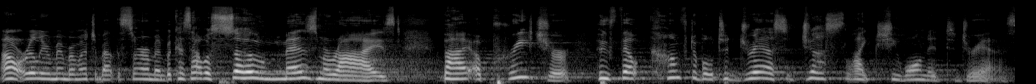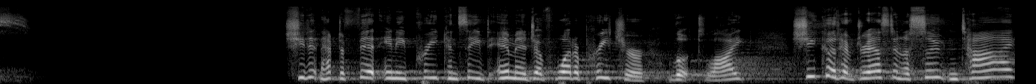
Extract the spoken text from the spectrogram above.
I don't really remember much about the sermon because I was so mesmerized by a preacher who felt comfortable to dress just like she wanted to dress. She didn't have to fit any preconceived image of what a preacher looked like. She could have dressed in a suit and tie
